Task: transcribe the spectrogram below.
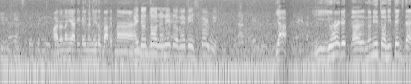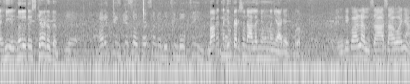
getting canceled at the end? Ano nangyari kay Nonito? Bakit na... I don't know, Nonito, maybe scared me. Yeah. He, you heard it. Uh, Nonito, he thinks that he Nonito is scared of him. Yeah. How did things get so personal between both teams? Bakit naging personalan yung nangyari, bro? Hindi ko alam sa asawa niya.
